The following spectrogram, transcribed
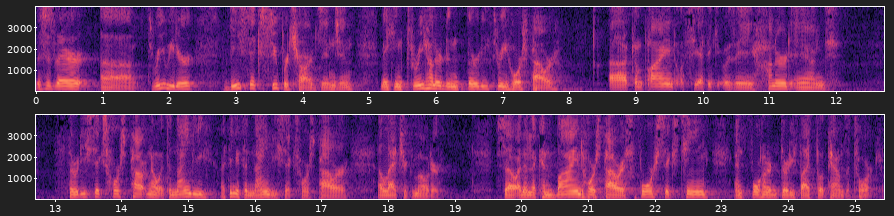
This is their uh, 3 liter V6 supercharged engine, making 333 horsepower. Uh, combined, let's see, I think it was a 136 horsepower. No, it's a 90, I think it's a 96 horsepower electric motor. So, and then the combined horsepower is 416 and 435 foot-pounds of torque.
